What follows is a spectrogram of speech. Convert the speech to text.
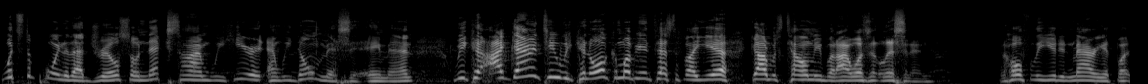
What's the point of that drill? So next time we hear it and we don't miss it. Amen. We can, I guarantee we can all come up here and testify, yeah, God was telling me, but I wasn't listening. And hopefully you didn't marry it, but,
